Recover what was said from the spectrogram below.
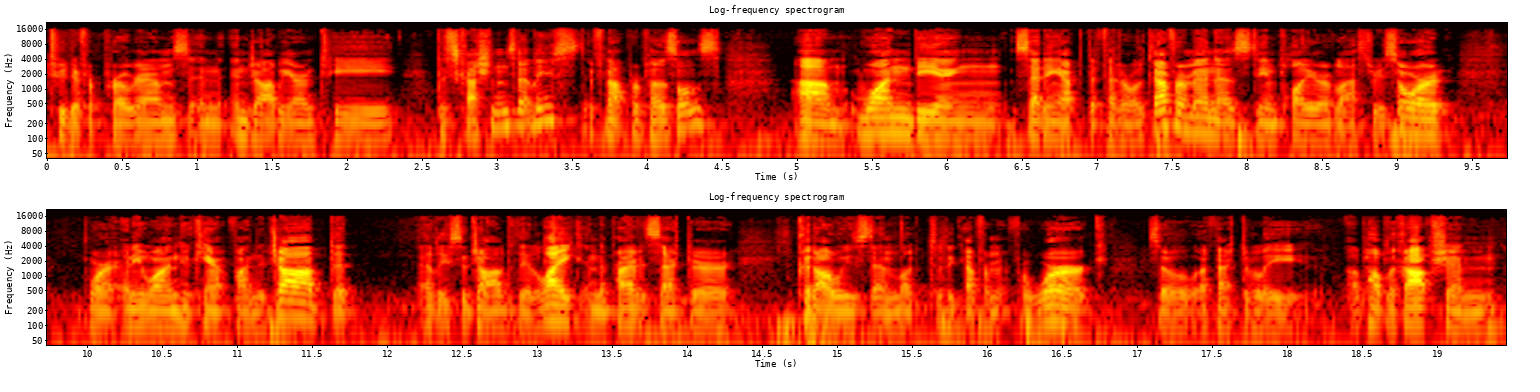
two different programs in, in job guarantee discussions, at least, if not proposals. Um, one being setting up the federal government as the employer of last resort for anyone who can't find a job that at least a job that they like in the private sector could always then look to the government for work. So effectively, a public option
